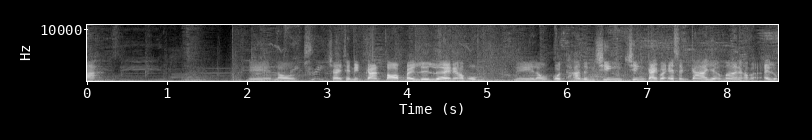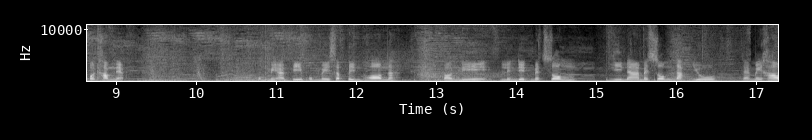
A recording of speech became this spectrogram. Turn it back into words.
มานี่เราใช้เทคนิคการตอบไปเรื่อยๆนะครับผม นี่เรากดท่าหนึ่งชิ่งชิ่งไกลกว่าเอเซนกาเยอะมากนะครับไอ้ลูกประคำเนี่ย ผมมีอันตีผมมีสปรินต์พร้อมนะ ตอนนี้ลินดิดเม็ดส้ม ยีน่าเม็ดส้มดักอยู่ แต่ไม่เข้า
